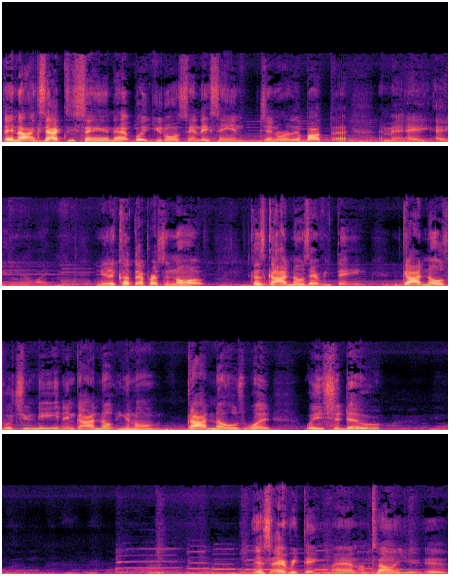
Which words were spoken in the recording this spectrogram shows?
They're not exactly saying that, but you know what I'm saying. They saying generally about that. And man, hey, hey, you know, like you need to cut that person off because God knows everything. God knows what you need, and God knows, you know, God knows what what you should do. It's everything, man. I'm telling you. It,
